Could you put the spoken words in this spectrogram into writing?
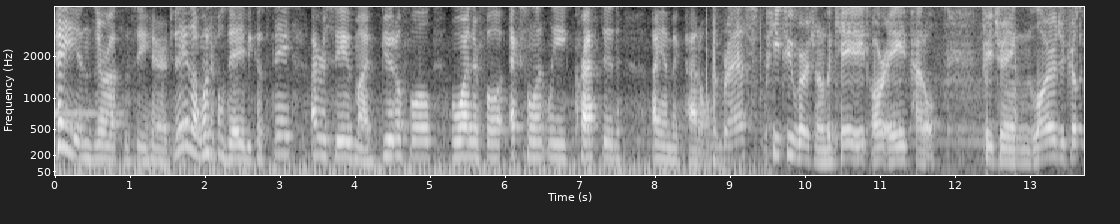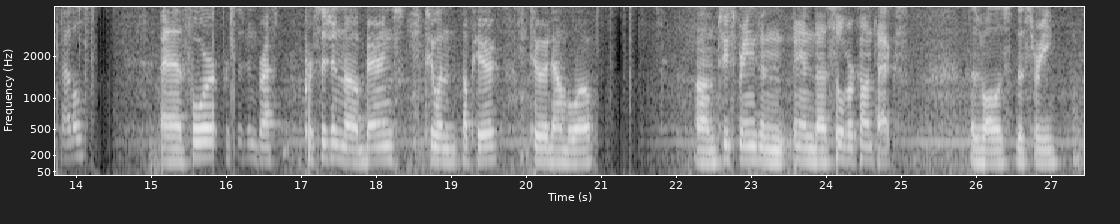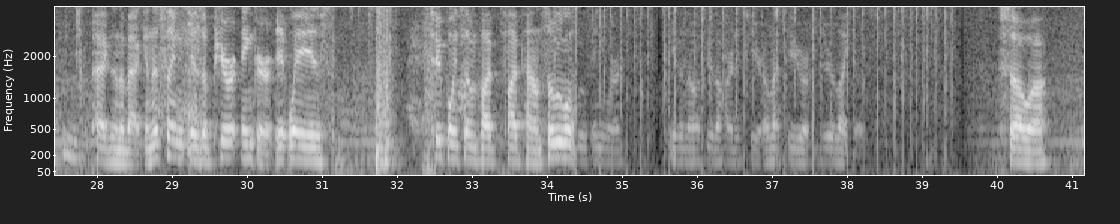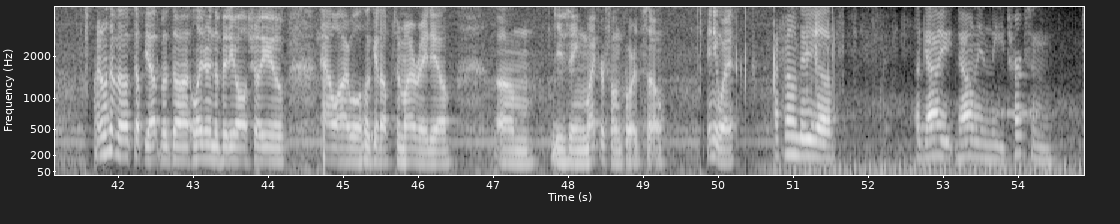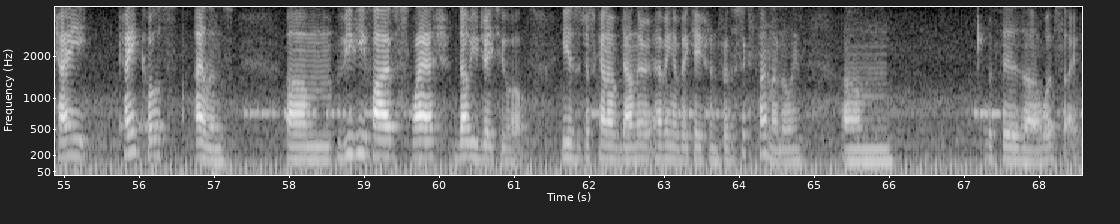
Hey, and Zeroxacy here. Today is a wonderful day because today I received my beautiful, wonderful, excellently crafted iambic paddle. The brass P2 version of the K8RA paddle, featuring large acrylic paddles and four precision brass precision uh, bearings, two in, up here, two down below, um, two springs and and uh, silver contacts, as well as the three pegs in the back. And this thing is a pure anchor. It weighs 2.75 pounds, so we won't move anywhere, even though if you're the hardest here, unless you're, you're like this. So, uh, I don't have it hooked up yet, but uh, later in the video I'll show you how I will hook it up to my radio um, using microphone cords. So, anyway. I found a, uh, a guy down in the Turks and Caicos Islands um, VP5 slash WJ20. He is just kind of down there having a vacation for the sixth time, I believe, um, with his uh, website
